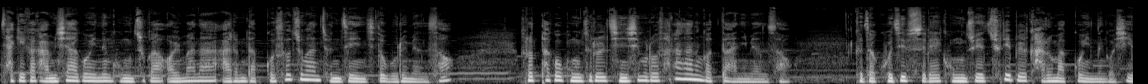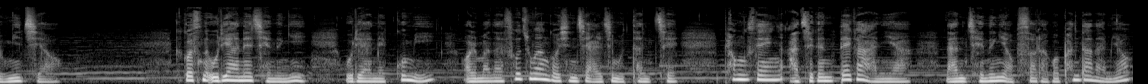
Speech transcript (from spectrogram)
자기가 감시하고 있는 공주가 얼마나 아름답고 소중한 존재인지도 모르면서 그렇다고 공주를 진심으로 사랑하는 것도 아니면서 그저 고집스레 공주의 출입을 가로막고 있는 것이 용이지요. 그것은 우리 안의 재능이, 우리 안의 꿈이 얼마나 소중한 것인지 알지 못한 채 평생 아직은 때가 아니야, 난 재능이 없어 라고 판단하며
